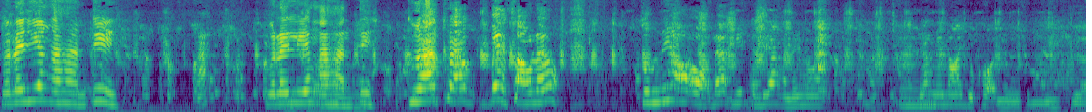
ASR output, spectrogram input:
Vào đây liêng à hẳn tì vào đây liêng à hẳn tì cửa cửa ป้เสาแล้วสุ่มนี้เอาออกแล้วมีแต่เลี้ยงอันน้อยๆเลี้ยงน้อยๆอยู่ข้อหนึ่งสุ่มนี้เกลือ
